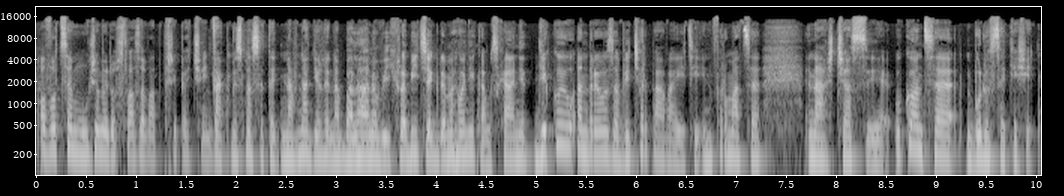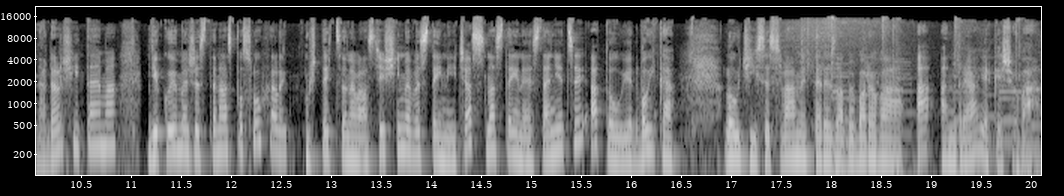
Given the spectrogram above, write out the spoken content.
ovoce můžeme doslazovat při pečení. Tak my jsme se teď navnadili na banánový chlebíček, jdeme ho někam schánět. Děkuji Andreu za vyčerpávající informace. Náš čas je u konce, budu se těšit na další téma. Děkujeme, že jste nás poslouchali. Už teď se na vás těšíme ve stejný čas na stejné stanici a tou je dvojka. Loučí se s vámi Tereza Bebarová a Andrea Jakešová.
